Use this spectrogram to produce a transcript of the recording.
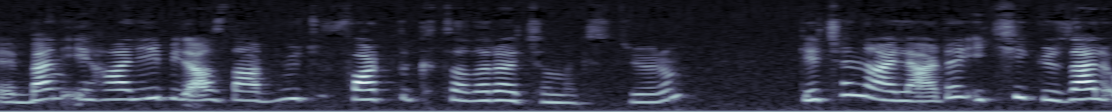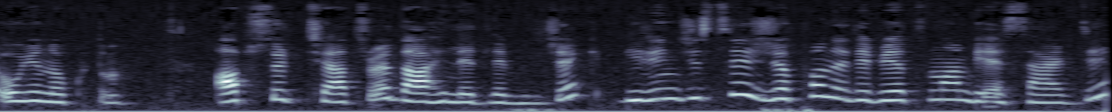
E, ben ihaleyi biraz daha büyütüp farklı kıtalara açılmak istiyorum. Geçen aylarda iki güzel oyun okudum. Absürt tiyatroya dahil edilebilecek. Birincisi Japon edebiyatından bir eserdi.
